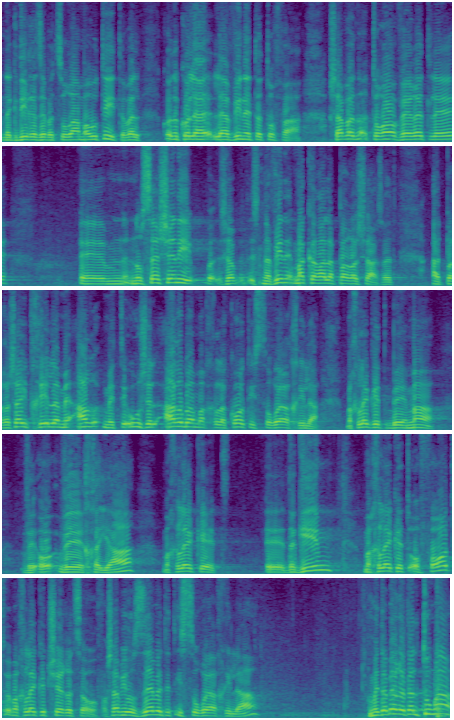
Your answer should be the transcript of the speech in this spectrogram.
נגדיר את זה בצורה המהותית, אבל קודם כל להבין את התופעה. עכשיו התורה עוברת לנושא שני, עכשיו נבין מה קרה לפרשה. זאת אומרת, הפרשה התחילה מתיאור של ארבע מחלקות איסורי אכילה. מחלקת בהמה וחיה, מחלקת דגים, מחלקת עופות ומחלקת שרץ העוף. עכשיו היא עוזבת את איסורי האכילה, מדברת על טומאה.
